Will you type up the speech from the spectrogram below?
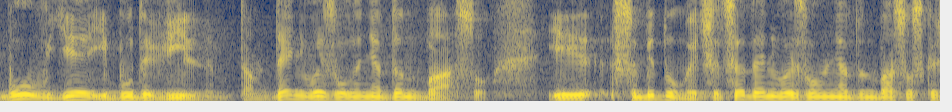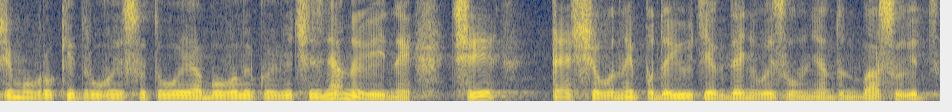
був, є і буде вільним. Там день визволення Донбасу. І собі думай, чи це день визволення Донбасу, скажімо, в роки Другої світової або Великої вітчизняної війни, чи те, що вони подають як день визволення Донбасу від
